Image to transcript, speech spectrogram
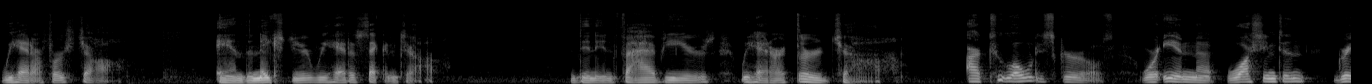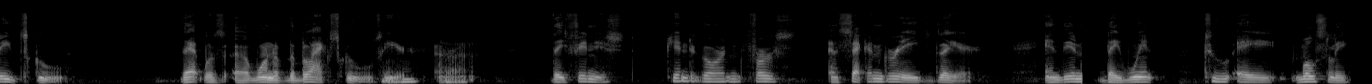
we had our first child. And the next year, we had a second child. Then in five years, we had our third child. Our two oldest girls were in uh, Washington grade school. That was uh, one of the black schools here. Mm-hmm. Uh, they finished kindergarten, first and second grades there. And then they went to a mostly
